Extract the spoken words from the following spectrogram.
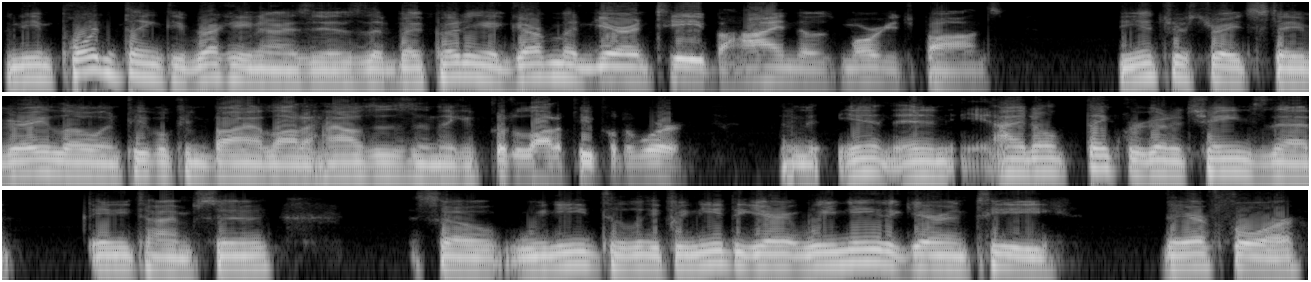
and the important thing to recognize is that by putting a government guarantee behind those mortgage bonds, the interest rates stay very low and people can buy a lot of houses and they can put a lot of people to work. And in, and I don't think we're going to change that anytime soon. So we need to if we need to guarantee we need a guarantee. Therefore,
